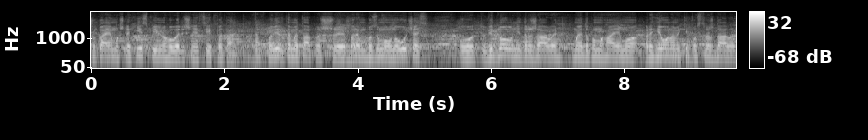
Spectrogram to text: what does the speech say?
шукаємо шляхи спільного вирішення цих питань. Повірте, ми також е, беремо безумовну участь у відновленні держави. Ми допомагаємо регіонам, які постраждали.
